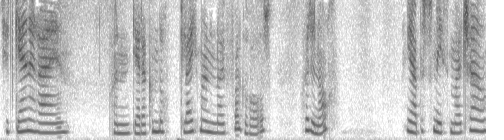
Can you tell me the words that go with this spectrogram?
schaut gerne rein. Und ja, da kommt doch gleich mal eine neue Folge raus. Heute noch. Ja, bis zum nächsten Mal. Ciao.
